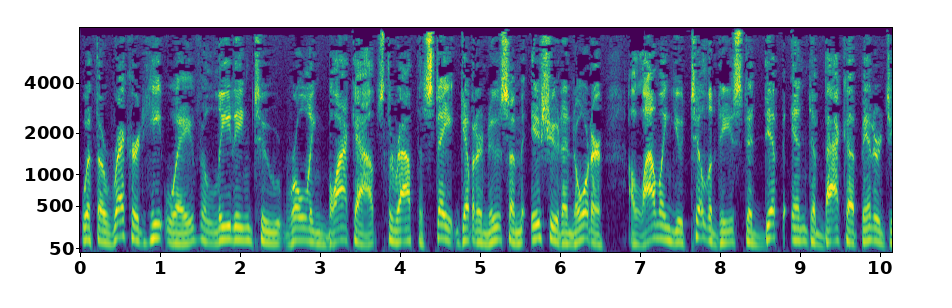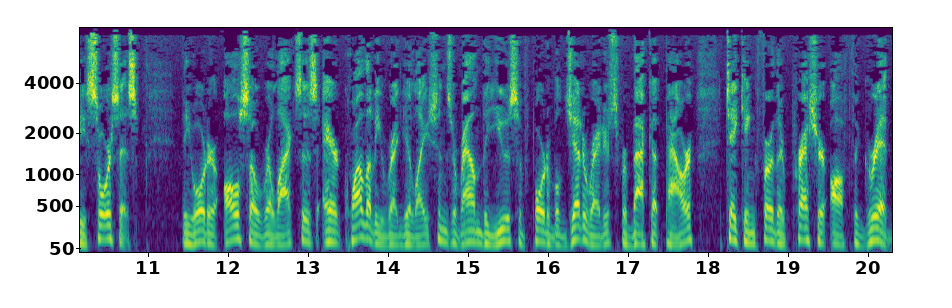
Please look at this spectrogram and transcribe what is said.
with a record heat wave leading to rolling blackouts throughout the state, Governor Newsom issued an order allowing utilities to dip into backup energy sources. The order also relaxes air quality regulations around the use of portable generators for backup power, taking further pressure off the grid.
